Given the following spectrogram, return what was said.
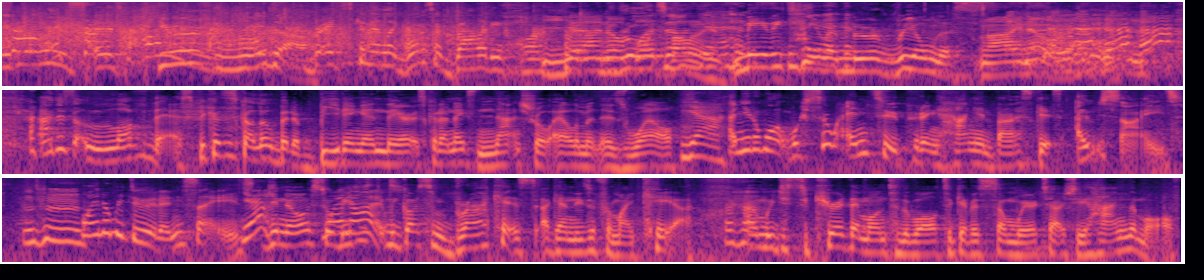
It is. It's pure Rhoda. It's kind of like, what's a Valerie Harper? Yeah, I know. Rhoda, yes. Mary Tyler Moore realness. I know. I just love this because it's got a little bit of beading in there. It's got a nice natural element as well. Yeah. And you know what? We're so into putting hanging baskets outside. Mm -hmm. Why don't we do it inside? Yeah. You know, so Why we not? just we got some brackets. Again, these are from IKEA, uh -huh. and we just secured them onto the wall to give us somewhere to actually hang them off.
